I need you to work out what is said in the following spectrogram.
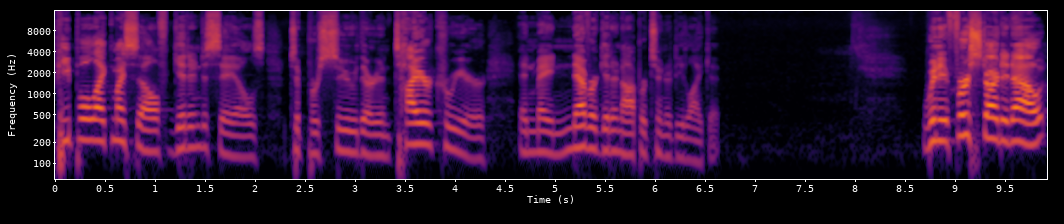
people like myself get into sales to pursue their entire career and may never get an opportunity like it. When it first started out,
